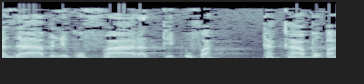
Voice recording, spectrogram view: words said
azaabni kuffaaratti dhufa takkaa bu'a.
